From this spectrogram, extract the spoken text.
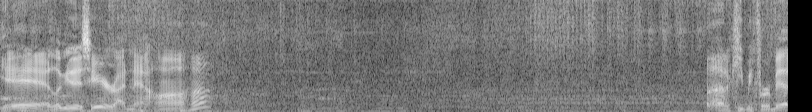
Yeah, look at this here right now. Uh huh. That'll keep me for a bit.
